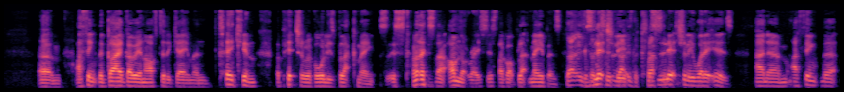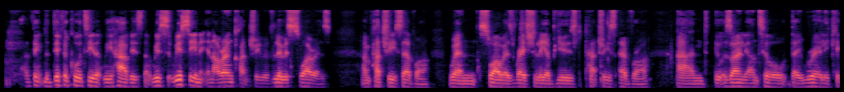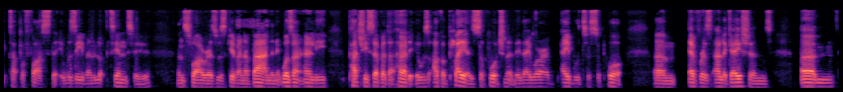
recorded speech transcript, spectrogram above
Um, I think the guy going after the game and taking a picture with all his black mates, it's like, I'm not racist, I got black neighbours. That is the, literally, that is the classic. It's literally what it is. And um, I think that I think the difficulty that we have is that we've we've seen it in our own country with Luis Suarez and Patrice Evra when Suarez racially abused Patrice Evra, and it was only until they really kicked up a fuss that it was even looked into, and Suarez was given a ban. And it wasn't only Patrice Evra that heard it, it was other players. So fortunately, they were able to support um, Evra's allegations. Um,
